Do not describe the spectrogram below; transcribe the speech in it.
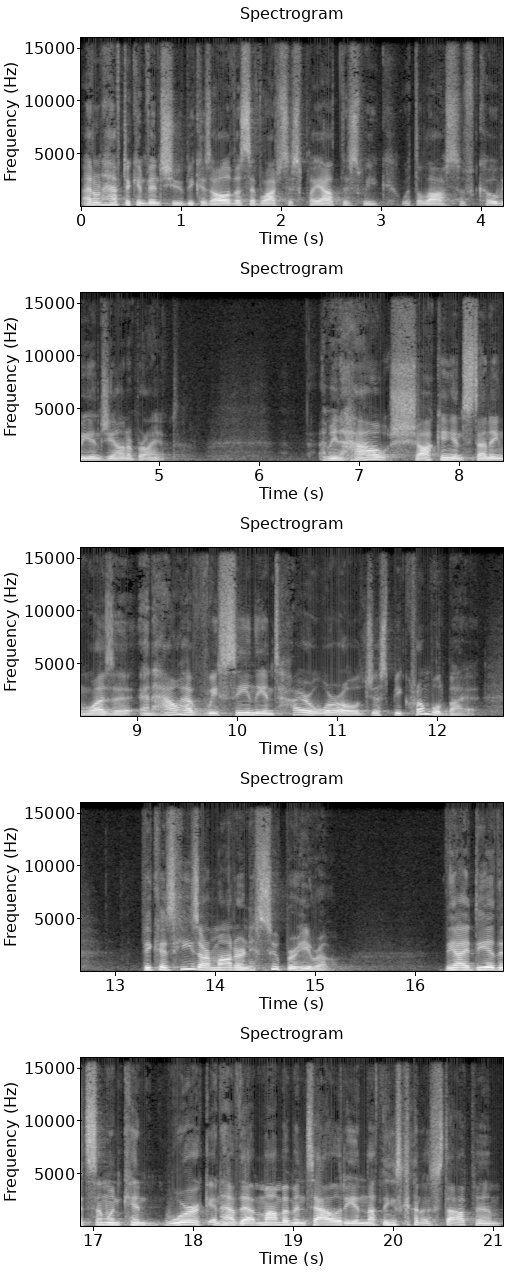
I don't have to convince you because all of us have watched this play out this week with the loss of Kobe and Gianna Bryant. I mean, how shocking and stunning was it? And how have we seen the entire world just be crumbled by it? Because he's our modern superhero. The idea that someone can work and have that mamba mentality and nothing's going to stop him,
